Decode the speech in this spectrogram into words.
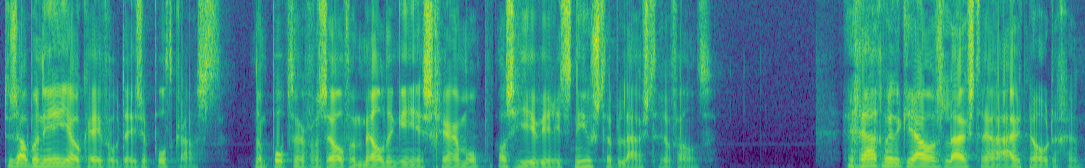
Dus abonneer je ook even op deze podcast. Dan popt er vanzelf een melding in je scherm op als hier weer iets nieuws te beluisteren valt. En graag wil ik jou als luisteraar uitnodigen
